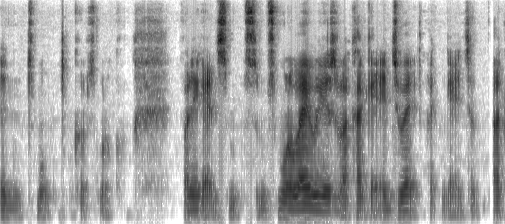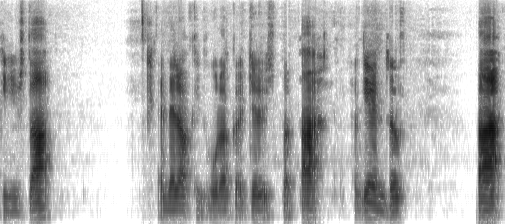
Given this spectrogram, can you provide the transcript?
In small, if I need to get in some, some smaller areas and I can't get into it, I can get into I can use that. And then I can all I've got to do is put that at the end of that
